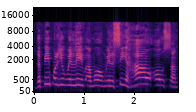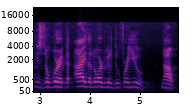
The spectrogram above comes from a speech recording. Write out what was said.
the people you will live among will see how awesome is the work that I, the Lord, will do for you. Now,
